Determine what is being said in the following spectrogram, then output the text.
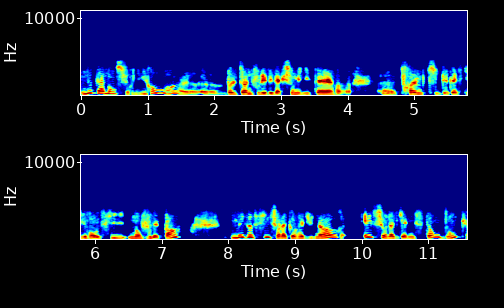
notamment sur l'Iran. Hein, euh, Bolton voulait des actions militaires euh, Trump, qui déteste l'Iran aussi, n'en voulait pas, mais aussi sur la Corée du Nord et sur l'Afghanistan, donc,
